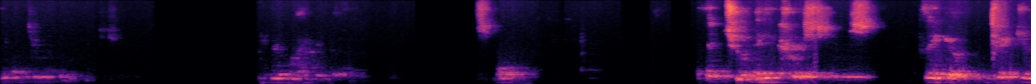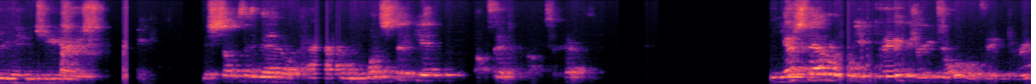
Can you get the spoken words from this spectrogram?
need to be reminded of small. I think too many Christians think of victory in Jesus is something that'll happen once they get up there, up to heaven. Yes, that'll be victory, total victory.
